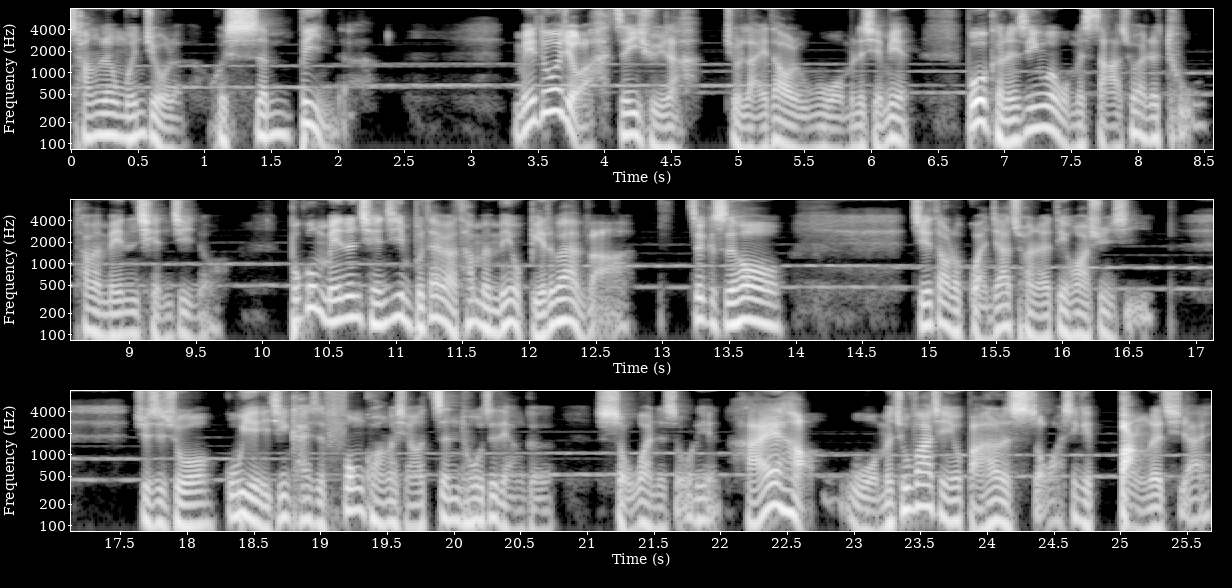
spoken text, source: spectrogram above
常人闻久了会生病的。”没多久啊，这一群啊就来到了我们的前面。不过可能是因为我们撒出来的土，他们没能前进哦。不过没能前进，不代表他们没有别的办法。这个时候接到了管家传来的电话讯息，就是说姑爷已经开始疯狂的想要挣脱这两个手腕的手链。还好我们出发前有把他的手啊先给绑了起来。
